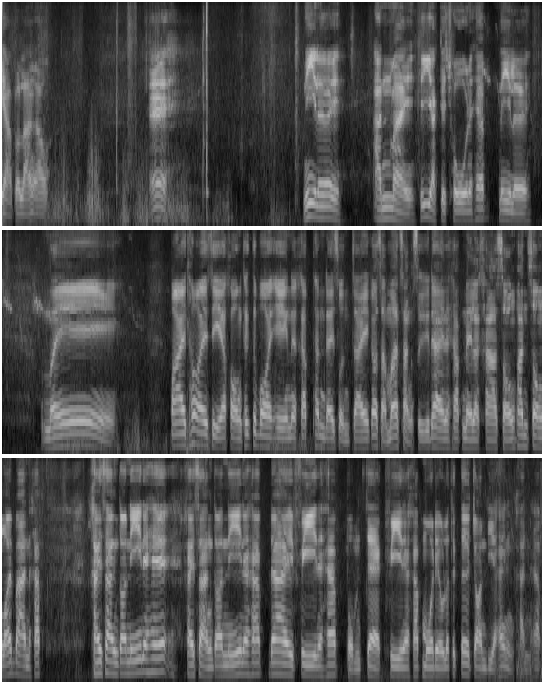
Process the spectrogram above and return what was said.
หยาบเราล้างเอาอ่านี่เลย อันใหม่ที่อยากจะโชว์นะครับ นี่เลยนี่ ปลายถ้อยเสียของเทค t บอยเองนะครับ ท่านใดสนใจก็สามารถสั่งซื้อได้นะครับ ในราคา 2,200 บาทนะครับ ใครสั่งตอนนี้นะฮะ ใครสั่งตอนนี้นะครับ ได้ฟรีนะครับ ผมแจกฟรีนะครับโมเดลรถแท็กเตอร์จอร์เดียให้หนึ่งคันนะครับ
